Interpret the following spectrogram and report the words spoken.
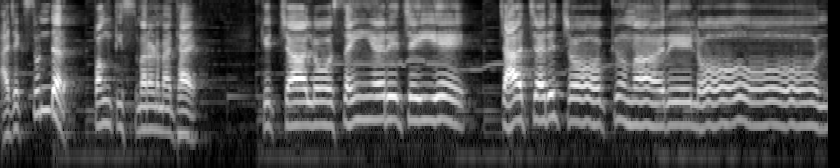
આજે એક સુંદર પંક્તિ સ્મરણમાં થાય. કે ચાલો સૈયર જઈએ, ચાચર ચોક મારે લોલ.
